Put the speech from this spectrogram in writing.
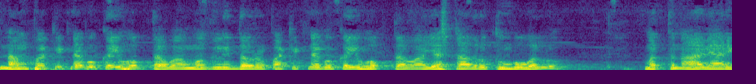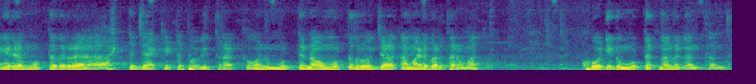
ನಮ್ಮ ಪಾಕೆಟ್ನಾಗೂ ಕೈ ಹೋಗ್ತಾವ ಮಗ್ಲಿದ್ದವ್ರ ಪಾಕೆಟ್ನಾಗೂ ಕೈ ಹೋಗ್ತಾವ, ಎಷ್ಟಾದ್ರೂ ತುಂಬುವಲ್ಲು. ಮತ್ತು ನಾವ್ ಯಾರಿಗಾರ ಮುಟ್ಟದ್ರ ಅಷ್ಟು ಜಾಕೆಟ್ ಪವಿತ್ರ ಅಕ್ಕವನ್ನು ಮುಟ್ಟ ನಾವು ಮುಟ್ಟಿದ್ರೆ ಹೋಗಿ ಜಳಕ ಮಾಡಿ ಬರ್ತಾರ ಮತ್ ಕೋಡಿದು ಮುಟ್ಟತ್ ನನಗಂತಂದು.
